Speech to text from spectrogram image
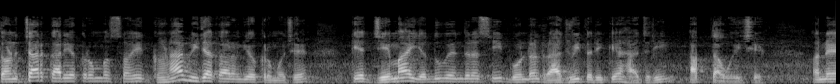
ત્રણ ચાર કાર્યક્રમો સહિત ઘણા બીજા કાર્યક્રમો છે કે જેમાં યદુવેન્દ્રસિંહ ગોંડલ રાજવી તરીકે હાજરી આપતા હોય છે અને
